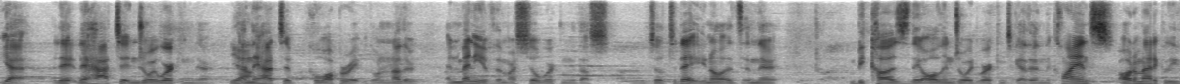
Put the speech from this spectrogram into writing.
yeah, they, they had to enjoy working there. Yeah. And they had to cooperate with one another. And many of them are still working with us till today, you know, it's, and they're because they all enjoyed working together and the clients automatically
